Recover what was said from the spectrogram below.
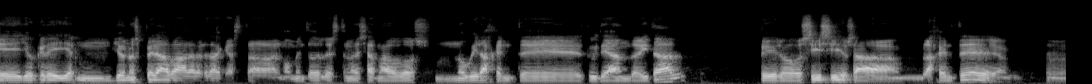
Eh, yo creía, mm, yo no esperaba, la verdad, que hasta el momento del estreno de Sarnado 2 no hubiera gente tuiteando y tal. Pero sí, sí, o sea, la gente mm,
